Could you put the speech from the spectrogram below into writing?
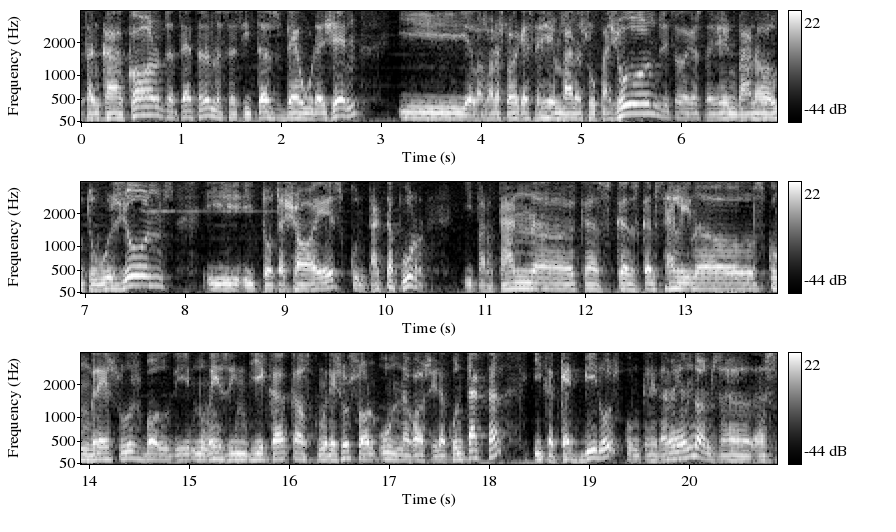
tancar acords, etc. Necessites veure gent i aleshores tota aquesta gent van a sopar junts i tota aquesta gent van a l'autobús junts i, i tot això és contacte pur i per tant eh, que, es, que es cancel·lin els congressos vol dir, només indica que els congressos són un negoci de contacte i que aquest virus concretament doncs, eh, es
